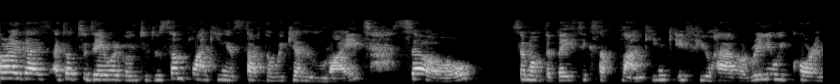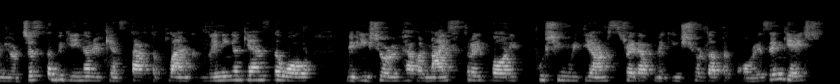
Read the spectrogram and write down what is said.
All right, guys, I thought today we're going to do some planking and start the weekend right. So, some of the basics of planking. If you have a really weak core and you're just a beginner, you can start the plank leaning against the wall, making sure you have a nice straight body, pushing with the arms straight up, making sure that the core is engaged.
